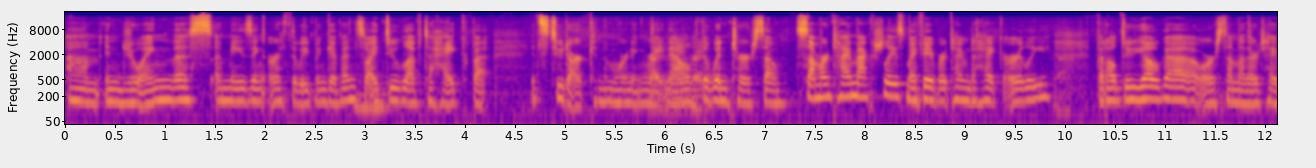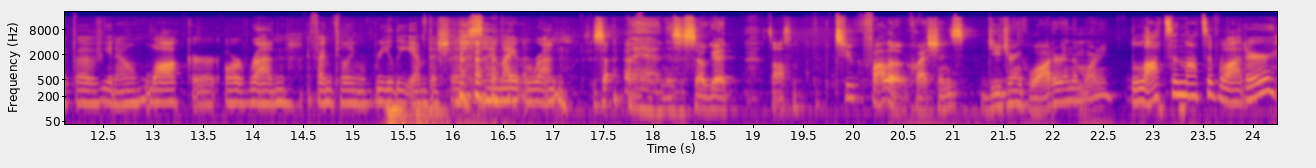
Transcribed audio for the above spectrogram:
um, enjoying this amazing earth that we've been given. So I do love to hike, but it's too dark in the morning right, Right, now, right, right. the winter. So summertime actually is my favorite time to hike early. But I'll do yoga or some other type of, you know, walk or, or run. If I'm feeling really ambitious, I might run. So, man, this is so good. It's awesome. Two follow up questions. Do you drink water in the morning? Lots and lots of water.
